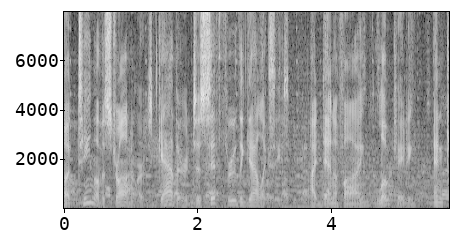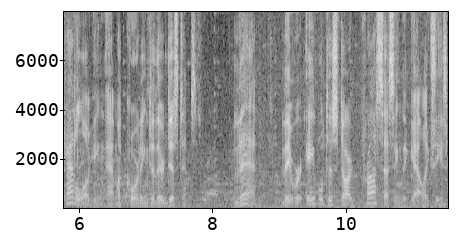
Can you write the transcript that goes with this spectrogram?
A team of astronomers gathered to sift through the galaxies, identifying, locating, and cataloging them according to their distance. Then, they were able to start processing the galaxies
